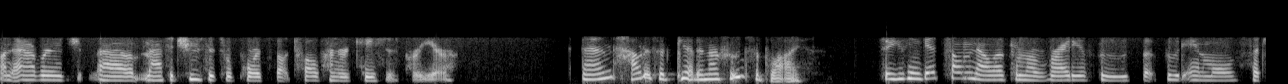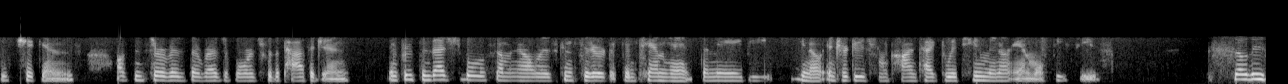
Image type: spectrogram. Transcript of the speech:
On average, uh, Massachusetts reports about 1,200 cases per year. And how does it get in our food supply? So you can get salmonella from a variety of foods, but food animals such as chickens often serve as the reservoirs for the pathogen. In fruits and vegetables, salmonella is considered a contaminant that may be, you know, introduced from contact with human or animal feces. So these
